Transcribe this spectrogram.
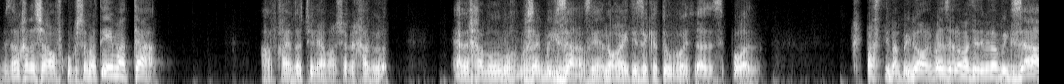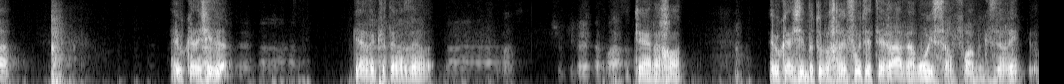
וזה מחדש הרב קוק. זאת אומרת, אם אתה הרב חיים דוד שלי אמר שאין בכלל מושג מגזר, זה, לא ראיתי את זה כתוב, זה הסיפור הזה. חיפשתי במילון, אומר, זה לא מתאים למילה מגזר. היו כאלה ש... כן, אני כותב על זה. כן, נכון. היו כאלה שהתבטאו בחריפות יתרה ואמרו, יישרפו המגזרים. כאילו,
